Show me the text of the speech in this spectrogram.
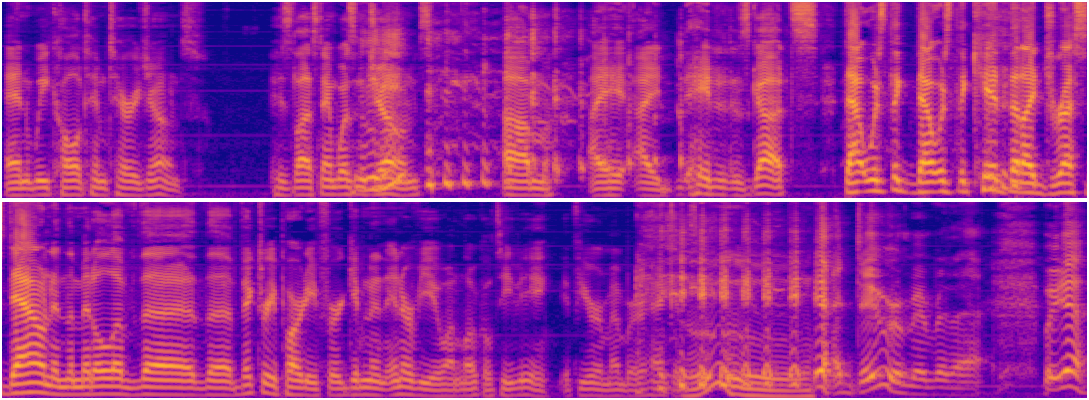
and we called him Terry Jones. His last name wasn't Jones. um, I I hated his guts. That was the that was the kid that I dressed down in the middle of the the victory party for giving an interview on local TV. If you remember, Hankins. Ooh. I do remember that. But yeah,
